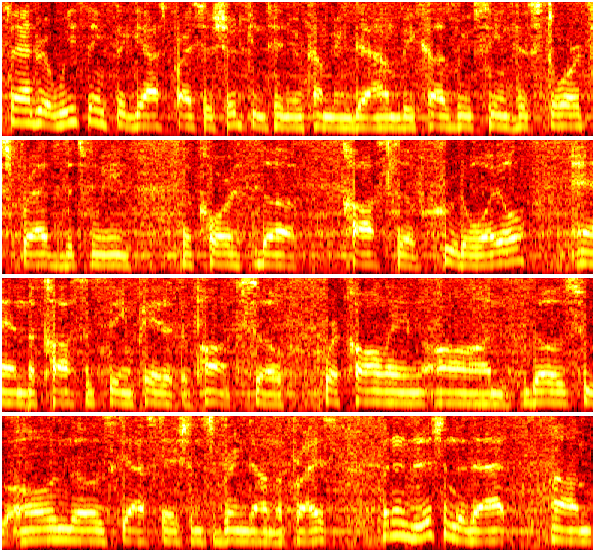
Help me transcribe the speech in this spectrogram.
So, Andrea, we think that gas prices should continue coming down because we've seen historic spreads between the, core, the cost of crude oil and the cost that's being paid at the pump. So, we're calling on those who own those gas stations to bring down the price. But in addition to that, um,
